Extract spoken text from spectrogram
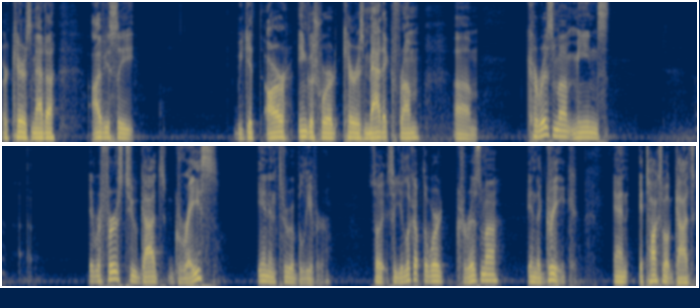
or charismata, obviously, we get our English word charismatic from. Um, charisma means it refers to God's grace in and through a believer. So, so you look up the word charisma in the Greek, and it talks about God's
